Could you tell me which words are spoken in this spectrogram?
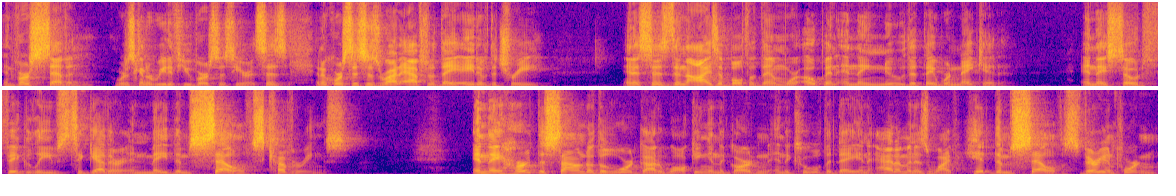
in verse 7. We're just going to read a few verses here. It says, and of course, this is right after they ate of the tree. And it says, Then the eyes of both of them were open, and they knew that they were naked. And they sewed fig leaves together and made themselves coverings. And they heard the sound of the Lord God walking in the garden in the cool of the day. And Adam and his wife hid themselves, very important,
